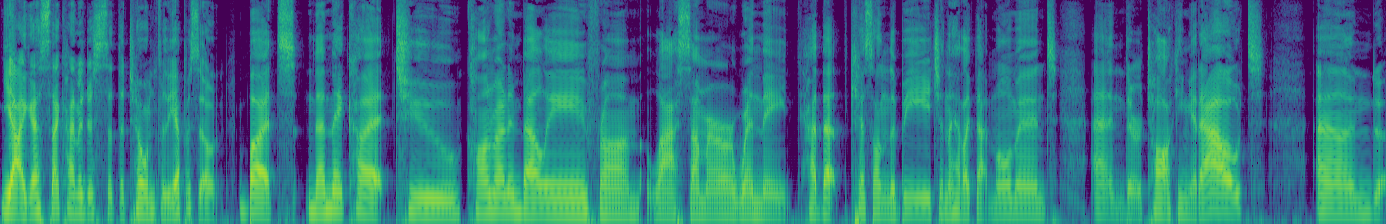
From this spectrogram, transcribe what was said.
Yeah, I guess that kind of just set the tone for the episode. But then they cut to Conrad and Belly from last summer when they had that kiss on the beach and they had like that moment and they're talking it out. And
